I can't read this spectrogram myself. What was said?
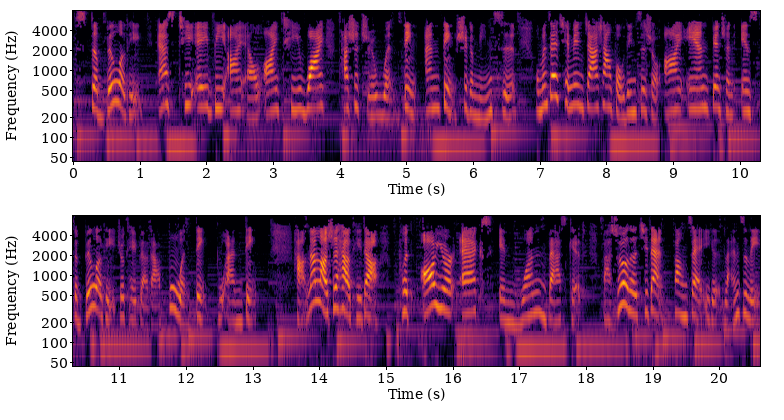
stability，s t a b i l i t y，它是指稳定、安定，是个名词。我们在前面加上否定字首 i n，变成 instability，就可以表达不稳定、不安定。好，那老师还有提到，put all your eggs in one basket，把所有的鸡蛋放在一个篮子里，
